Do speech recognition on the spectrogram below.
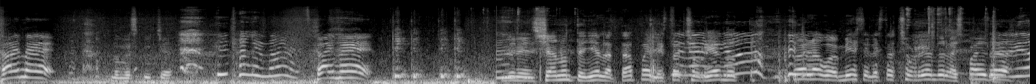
¡Jaime! No me escucha. Dale más. ¡Jaime! Miren, Shannon tenía la tapa y le está chorreando. Toda el agua miel se le está chorreando en la Se espalda. olvidó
